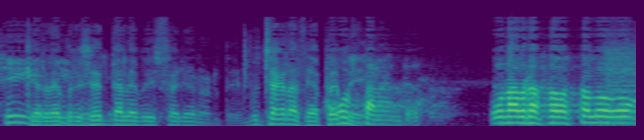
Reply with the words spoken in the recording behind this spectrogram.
Sí, que sí, represente al hemisferio norte. Muchas gracias, Pepe. Justamente. Un abrazo, hasta luego.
